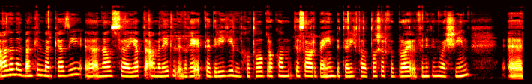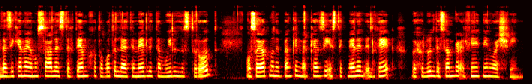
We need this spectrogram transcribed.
أعلن البنك المركزي أنه سيبدأ عملية الإلغاء التدريجي للخطاب رقم تسعة وأربعين بتاريخ 13 فبراير 2022 الذي كان ينص على استخدام خطابات الاعتماد لتمويل الاستيراد وسيضمن البنك المركزي استكمال الإلغاء بحلول ديسمبر 2022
